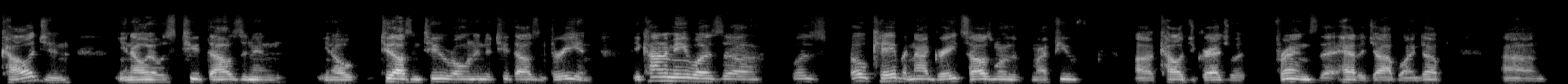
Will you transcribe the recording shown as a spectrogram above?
college, and you know it was 2000 and you know 2002 rolling into 2003, and the economy was uh, was okay but not great. So I was one of the, my few uh, college graduate friends that had a job lined up um,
